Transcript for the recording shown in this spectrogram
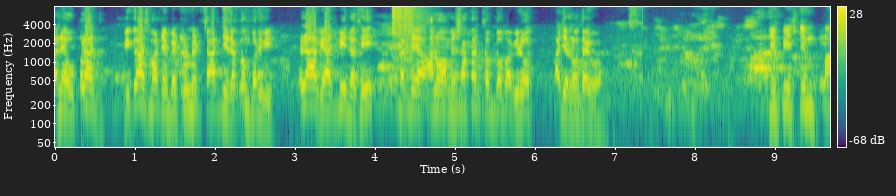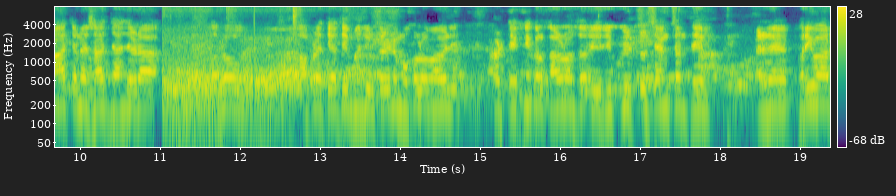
અને ઉપરાંત વિકાસ માટે બેટરમેન્ટ ચાર્જની રકમ ભરવી. એટલે આ વ્યાજબી નથી, એટલે આનો અમે સખત શબ્દોમાં વિરોધ આજે નોંધાયો. ટીપી સ્કીમ પાંચ અને સાત ઝાંઝડા અગાઉ આપણે ત્યાંથી મંજૂર કરીને મોકલવામાં આવેલી. પણ ટેકનિકલ કારણોસર એ રિપીટ ટુ સેન્કશન થયેલ. એટલે ફરીવાર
